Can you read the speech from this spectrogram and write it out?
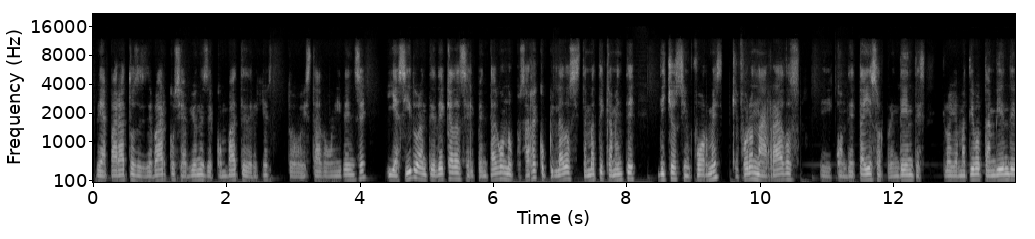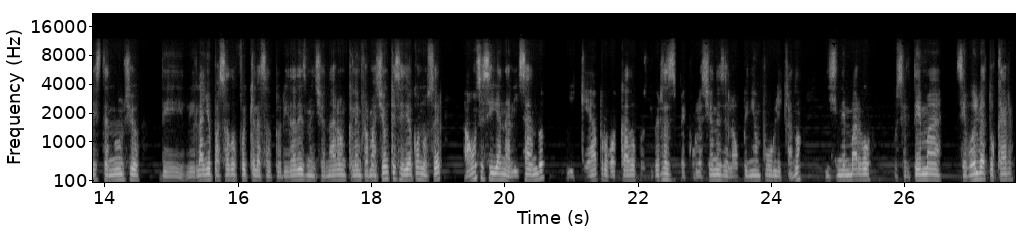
de aparatos desde barcos y aviones de combate del ejército estadounidense y así durante décadas el Pentágono pues ha recopilado sistemáticamente dichos informes que fueron narrados eh, con detalles sorprendentes. Lo llamativo también de este anuncio del año pasado fue que las autoridades mencionaron que la información que se dio a conocer aún se sigue analizando y que ha provocado pues, diversas especulaciones de la opinión pública, ¿no? Y sin embargo, pues el tema se vuelve a tocar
